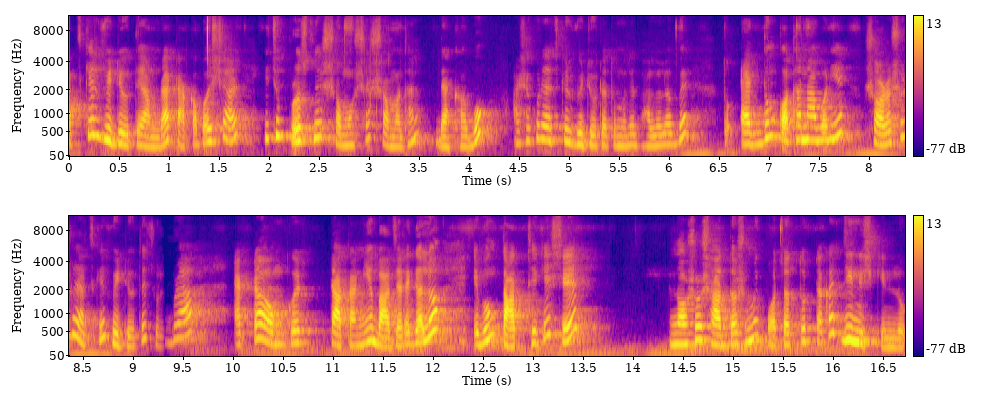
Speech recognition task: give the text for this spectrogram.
আজকের ভিডিওতে আমরা টাকা পয়সার কিছু প্রশ্নের সমস্যার সমাধান দেখাবো। আশা করি আজকের ভিডিওটা তোমাদের ভালো লাগবে। তো একদম কথা না বাড়িয়ে সরাসরি আজকের ভিডিওতে চলে। একটা অঙ্কের টাকা নিয়ে বাজারে গেল এবং তার থেকে সে নশো সাত দশমিক পঁচাত্তর টাকার জিনিস কিনলো।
